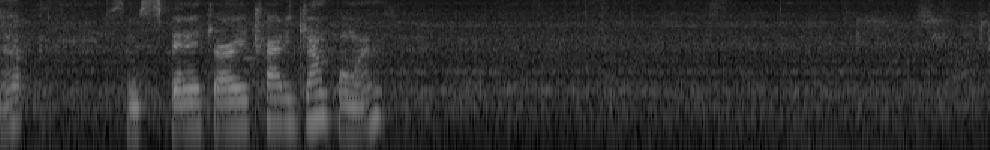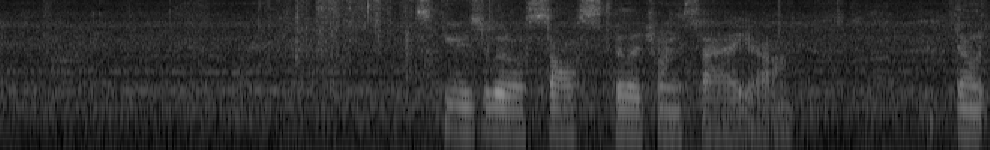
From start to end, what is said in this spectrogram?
Yep, some spinach already tried to jump on. Excuse a little sauce spillage on the side, y'all. Don't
